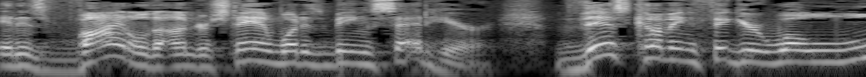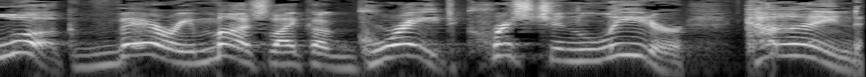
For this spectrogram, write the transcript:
It is vital to understand what is being said here. This coming figure will look very much like a great Christian leader, kind,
